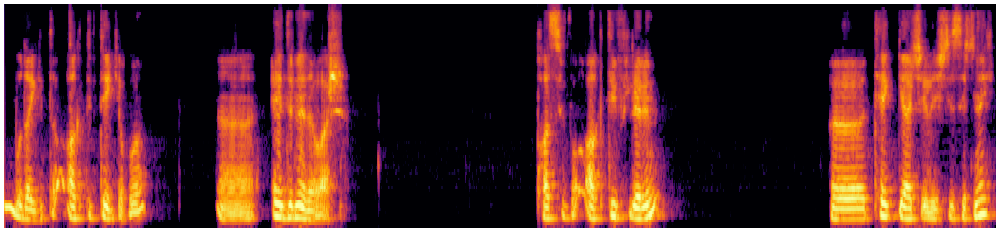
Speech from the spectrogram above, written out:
Bu da gitti. Aktif tek yapı. Ee, Edirne de var. Pasif aktiflerin e, tek gerçekleştiği seçenek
